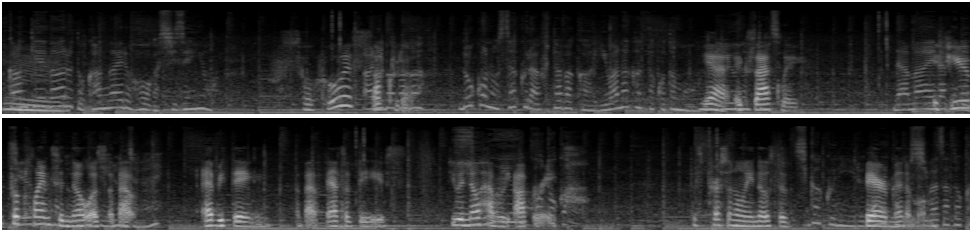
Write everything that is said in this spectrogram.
予告状が届いたのもマスターの家だし関係があると考える方が自然よ So who is アリババ Sakura? がどこの桜双葉か言わなかったことも Yeah, 理由の一つ exactly. 名前だ If け you で十分 proclaim だ to と know 思っ us ているんじゃ about ない everything about Phantom Thieves, you would know how そう we いうこと operate. か This person only knows the 近くにいる bare 誰かの minimum. 仕業と考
